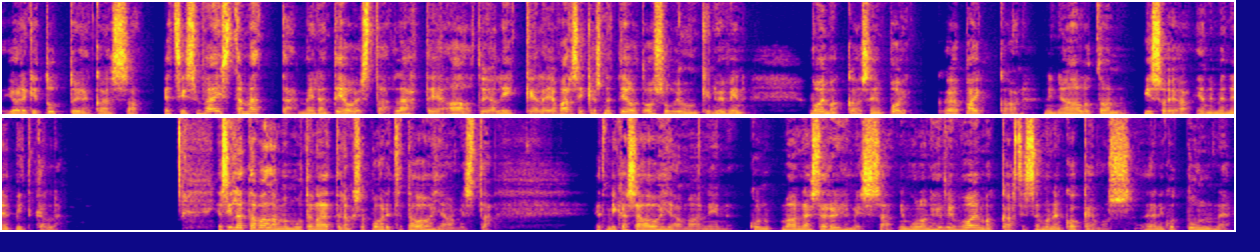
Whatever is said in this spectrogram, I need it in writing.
joidenkin tuttujen kanssa, että siis väistämättä meidän teoista lähtee aaltoja liikkeelle, ja varsinkin jos ne teot osuu johonkin hyvin voimakkaaseen paikkaan, niin ne aallot on isoja ja ne menee pitkälle. Ja sillä tavalla mä muuten ajattelen, kun sä pohdit sitä ohjaamista, että mikä saa ohjaamaan, niin kun mä oon näissä ryhmissä, niin mulla on hyvin voimakkaasti semmoinen kokemus, niin kuin tunne,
